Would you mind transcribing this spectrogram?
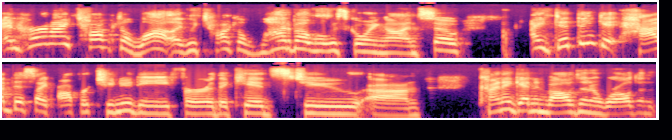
and her and I talked a lot. Like we talked a lot about what was going on. So I did think it had this like opportunity for the kids to um, kind of get involved in a world in,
